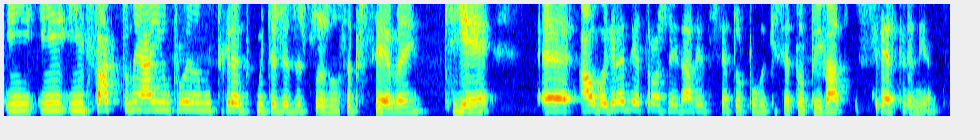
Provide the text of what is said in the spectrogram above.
E, e, e, de facto também há aí um problema muito grande que muitas vezes as pessoas não se apercebem, que é, uh, há uma grande heterogeneidade entre setor público e setor privado, certamente.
